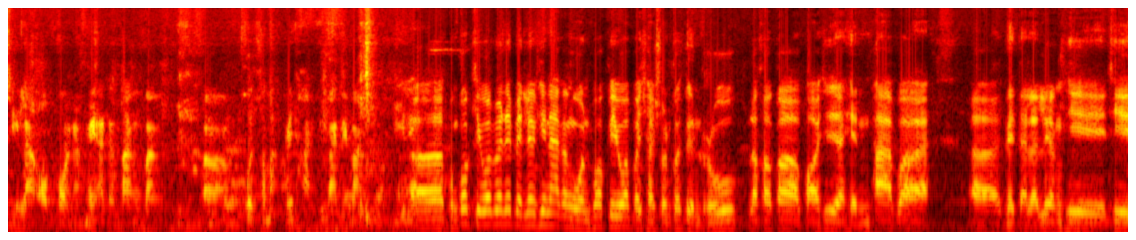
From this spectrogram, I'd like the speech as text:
ชิงลาออกก่อนนะให้อาจจะตั้งบางเอ่อคนสมัครไม่ผ่านที่บ้านในบางที่เลยเอ่อผมก็คิดว่าไม่ได้เป็นเรื่องที่น่ากังวลเพราะคิดว่าประชาชนก็ตื่นรู้แล้วเขาก็พอที่จะเห็นภาพว่าในแต่ละเรื่องที่ที่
